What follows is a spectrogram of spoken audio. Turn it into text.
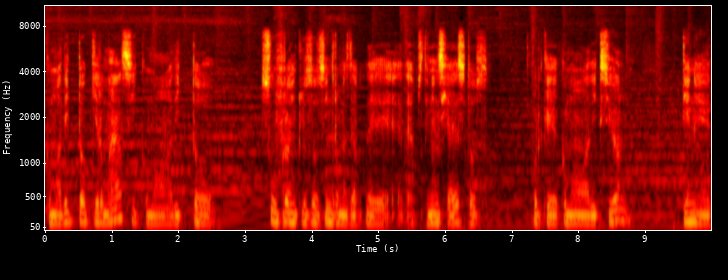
Como adicto quiero más y como adicto sufro incluso síndromes de, abstinencia estos, porque como adicción tiene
